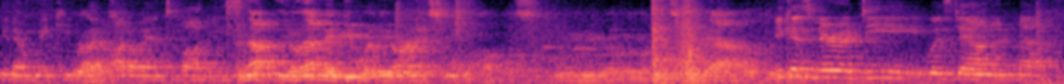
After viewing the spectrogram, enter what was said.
you know making right. the autoantibodies. And that you know that may be where the RNA-seq will help us. We be able to look and say, yeah. Because NeuroD was down and meth.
